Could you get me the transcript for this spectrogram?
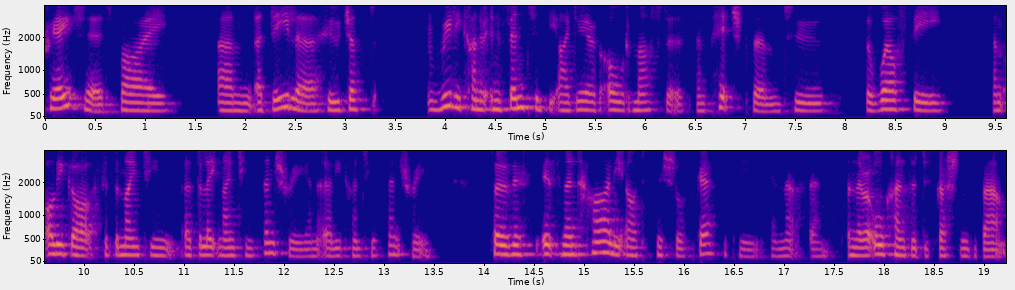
created by um, a dealer who just really kind of invented the idea of old masters and pitched them to the wealthy um, oligarchs of the 19, uh, the late 19th century and early 20th century. So this it's an entirely artificial scarcity in that sense. And there are all kinds of discussions about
